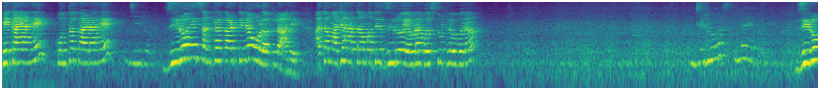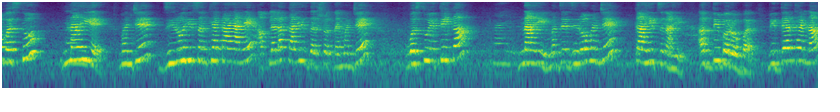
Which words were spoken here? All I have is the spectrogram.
हे काय आहे? कोणतं कार्ड आहे? झिरो हे संख्या कार्ड तिने ओळखलं आहे. आता माझ्या हातामध्ये झिरो एवढ्या वस्तू ठेव बरं. झिरो वस्तू नाहीये. म्हणजे झिरो ही संख्या काय आहे? आपल्याला काहीच दर्शवत नाही. म्हणजे वस्तू येतील का? नाही. म्हणजे झिरो म्हणजे काहीच नाही. अगदी बरोबर. विद्यार्थ्यांना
